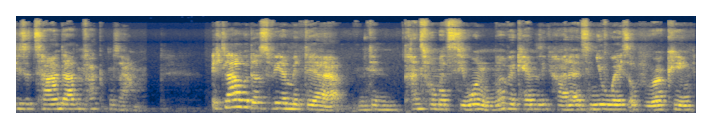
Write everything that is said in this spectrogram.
diese Zahlen, Daten, Fakten Sachen. Ich glaube, dass wir mit, der, mit den Transformationen, ne, wir kennen sie gerade als New Ways of Working,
